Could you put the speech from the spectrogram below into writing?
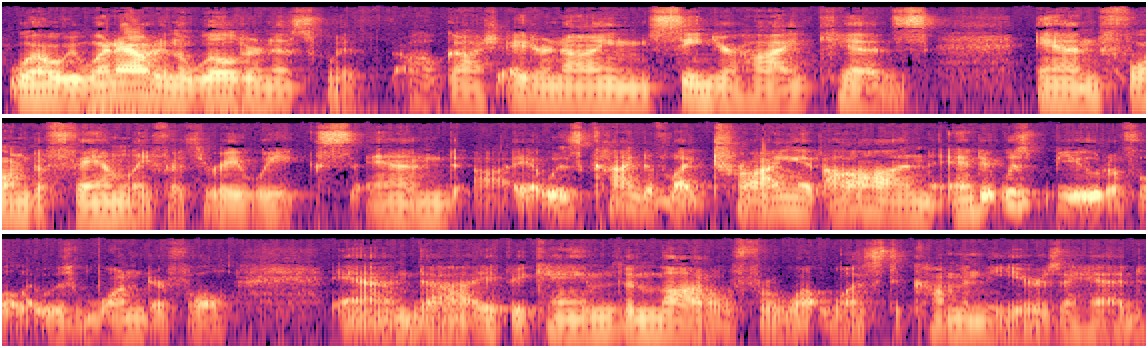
where we went out in the wilderness with oh gosh eight or nine senior high kids and formed a family for three weeks. And uh, it was kind of like trying it on, and it was beautiful. It was wonderful and uh, it became the model for what was to come in the years ahead.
